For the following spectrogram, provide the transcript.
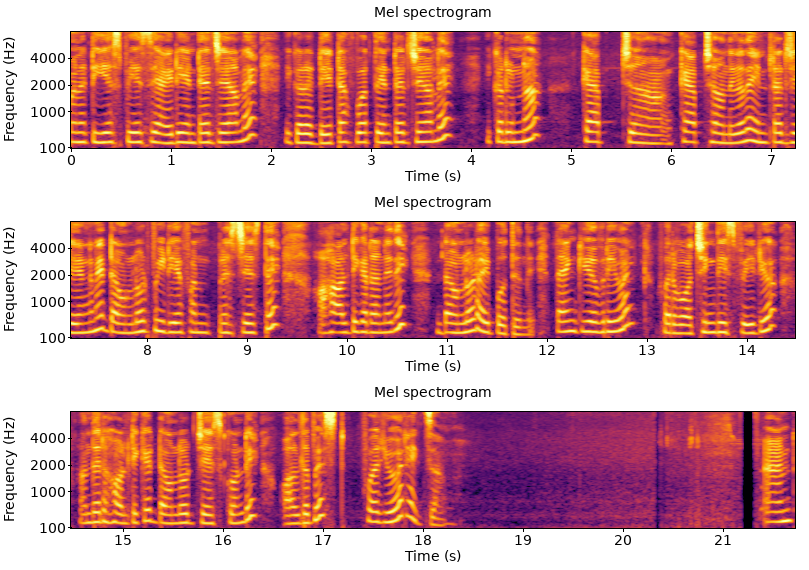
మన టీఎస్పిఎస్సి ఐడి ఎంటర్ చేయాలి. ఇక్కడ డేట్ ఆఫ్ బర్త్ ఎంటర్ చేయాలి. ఇక్కడ ఉన్న క్యాప్చా క్యాప్చా ఉంది కదా ఎంటర్ చేయగానే డౌన్లోడ్ పీడిఎఫ్ అని ప్రెస్ చేస్తే ఆ హాల్ టికెట్ అనేది డౌన్లోడ్ అయిపోతుంది. Thank you everyone for watching this video అందరూ హాల్ టికెట్ డౌన్లోడ్ చేసుకోండి. All the best for your exam and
